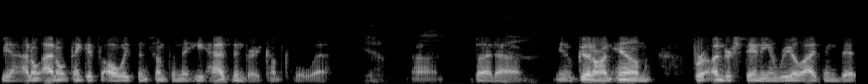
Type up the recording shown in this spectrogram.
yeah, I don't I don't think it's always been something that he has been very comfortable with. Yeah. Uh, but uh, you know, good on him for understanding and realizing that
